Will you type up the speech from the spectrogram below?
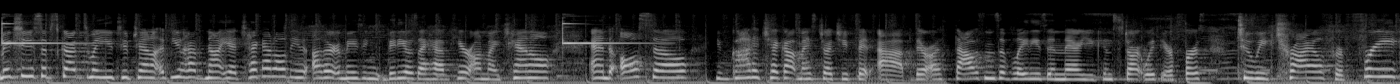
Make sure you subscribe to my YouTube channel. If you have not yet, check out all the other amazing videos I have here on my channel. And also, you've got to check out my Stretchy Fit app. There are thousands of ladies in there. You can start with your first two week trial for free.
